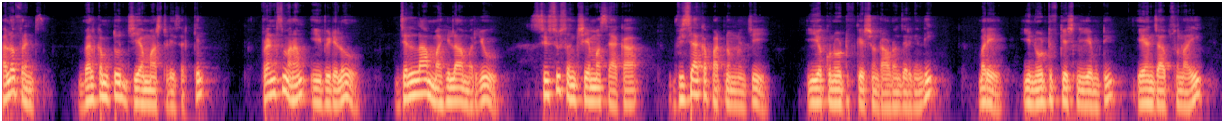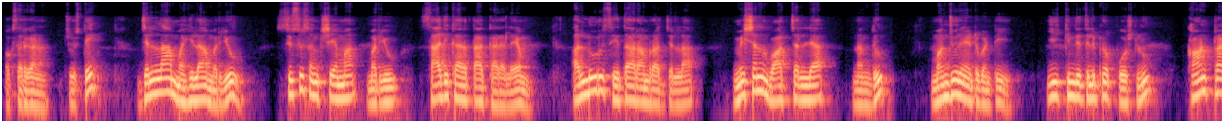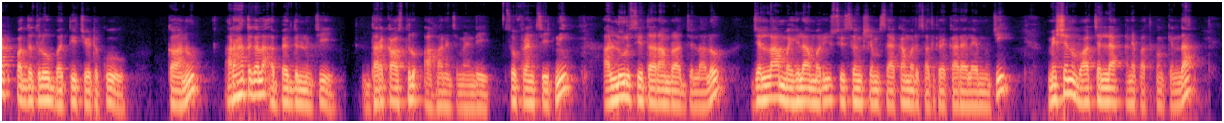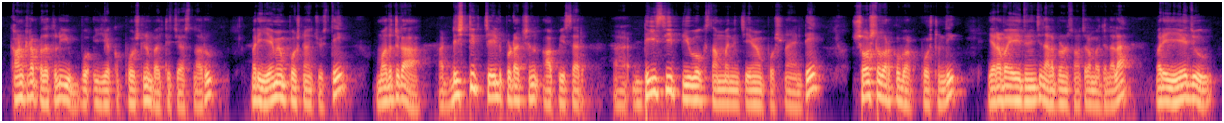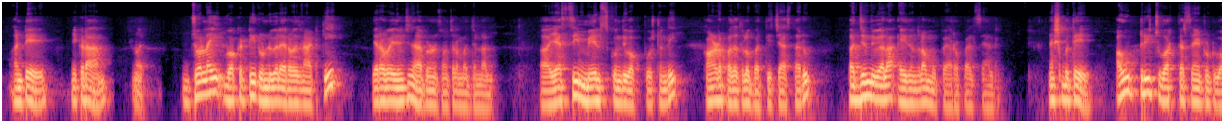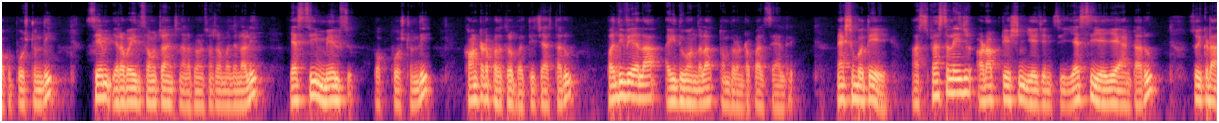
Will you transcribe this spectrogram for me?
Hello friends welcome to GMR study circle friends మనం ఈ వీడియోలో జిల్లా మహిళా మరియు శిశు సంక్షేమ శాఖ విశాఖపట్నం నుంచి ఈ యొక్క నోటిఫికేషన్ రావడం జరిగింది. మరి ఈ నోటిఫికేషన్ ఏమిటి? ఏం జాబ్స్ ఉన్నాయి? ఒకసారిగా చూస్తే జిల్లా మహిళా మరియు శిశు సంక్షేమ మరియు సాధికారత కార్యాలయం అల్లూరు సీతారామరాజు జిల్లా మిషన్ వాత్సల్య నందు మంజూరైనటువంటి ఈ కింది తెలిపిన పోస్టును కాంట్రాక్ట్ పద్ధతిలో భర్తీ చేయుటకు గాను అర్హత గల అభ్యర్థుల నుంచి దరఖాస్తులు ఆహ్వానించమైంది సో ఫ్రెండ్స్ వీటిని అల్లూరు సీతారామరాజు జిల్లాలో జిల్లా మహిళా మరియు శిశు సంక్షేమ శాఖ మరియు సదకర కార్యాలయం నుంచి మిషన్ వాత్సల్య అనే పథకం కింద కాంట్రాక్ట్ పద్ధతులు ఈ ఈ యొక్క పోస్టులను భర్తీ చేస్తున్నారు. మరి ఏమేమి పోస్ట్ అని చూస్తే మొదటగా డిస్టిక్ చైల్డ్ ప్రొటెక్షన్ ఆఫీసర్ డీసీపీఓకి సంబంధించి ఏమేమి పోస్ట్ ఉన్నాయంటే సోషల్ వర్క్ వర్క్ పోస్ట్ ఉంది. ఇరవై ఐదు నుంచి నలభై రెండు సంవత్సరాల మధ్య నెల మరి ఏజు అంటే ఇక్కడ జూలై ఒకటి రెండు వేల ఇరవై నాటికి ఇరవై ఐదు నుంచి నలభై రెండు సంవత్సరాల మధ్య ఉండాలి. ఎస్సీ మేల్స్కి ఉంది ఒక పోస్ట్ ఉంది. కన్నడ పద్ధతిలో భర్తీ చేస్తారు. పద్దెనిమిది వేల ఐదు వందల ముప్పై ఆరు రూపాయల శాలరీ. నెక్స్ట్ పోతే అవుట్ రీచ్ వర్కర్స్ అనేటువంటి ఒక పోస్ట్ ఉంది. సేమ్ ఇరవై ఐదు సంవత్సరాల నుంచి నలభై రెండు సంవత్సరాల మధ్య ఉండాలి. ఎస్సీ మేల్స్ ఒక పోస్ట్ ఉంది. కాంట్రాక్ట్ పద్ధతిలో భర్తీ చేస్తారు. పదివేల ఐదు వందల తొంభై రెండు రూపాయల శాలరీ. నెక్స్ట్ పోతే స్పెషలైజ్డ్ అడాప్టేషన్ ఏజెన్సీ ఎస్సీఏఏ అంటారు. సో ఇక్కడ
